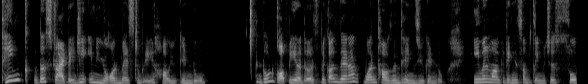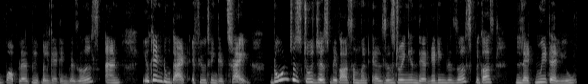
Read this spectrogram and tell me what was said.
think the strategy in your best way how you can do don't copy others because there are 1000 things you can do. Email marketing is something which is so popular people getting results and you can do that if you think it's right. Don't just do just because someone else is doing and they're getting results because let me tell you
